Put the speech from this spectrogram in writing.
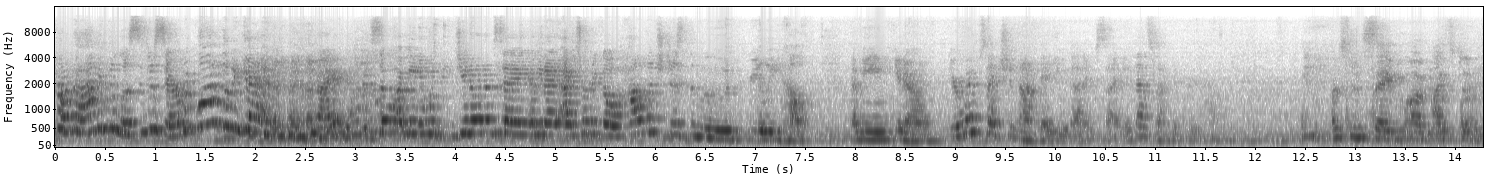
from having to listen to Sarah McLachlan again, right? So, I mean, would, do you know what I'm saying? I mean, I, I sort of go, how much does the mood really help? I mean, you know, your website should not get you that excited. That's not good for your health. I was gonna say, um, I stood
